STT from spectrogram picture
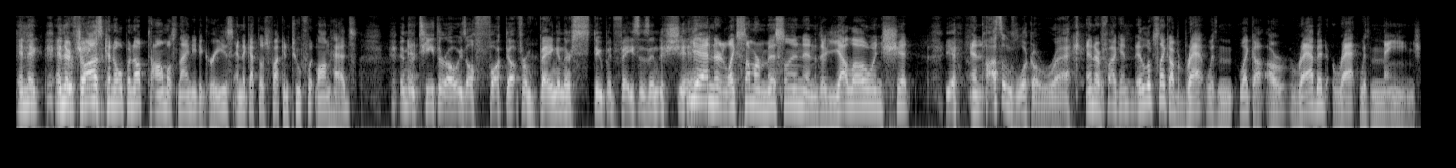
And they and, And their their jaws fangs- can open up to almost ninety degrees, and they got those fucking two foot long heads. And their teeth are always all fucked up from banging their stupid faces into shit. Yeah, and they're like some are missing, and they're yellow and shit, Yeah. And- possums look a wreck. and they're fucking. It looks like a rat with like a, a rabid rat with mange.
